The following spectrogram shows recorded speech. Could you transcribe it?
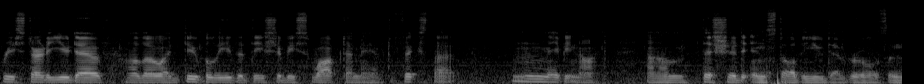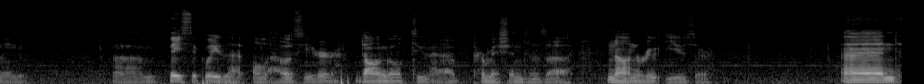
restart of UDEV, although I do believe that these should be swapped. I may have to fix that. Mm, maybe not. Um, this should install the UDEV rules and then um, basically that allows your dongle to have permissions as a non-root user. And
